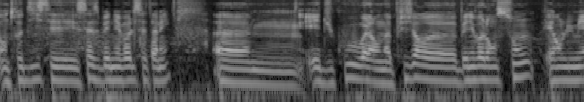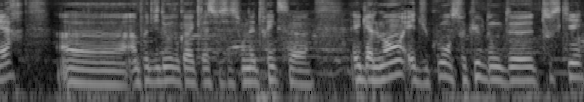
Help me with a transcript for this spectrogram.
entre 10 et 16 bénévoles cette année, euh, et du coup, voilà, on a plusieurs euh, bénévoles en son et en lumière, euh, un peu de vidéo donc avec l'association Netflix euh, également, et du coup, on s'occupe donc de tout ce qui est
